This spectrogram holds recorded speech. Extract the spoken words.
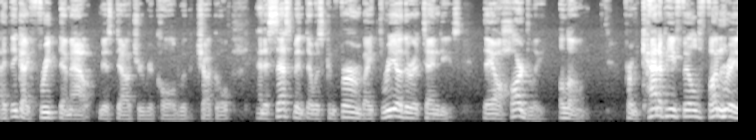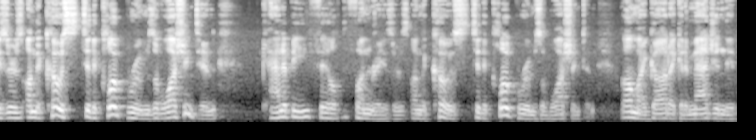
I think I freaked them out, Ms. Daughtry recalled with a chuckle, an assessment that was confirmed by three other attendees. They are hardly alone. From canopy filled fundraisers on the coast to the cloakrooms of Washington, canopy filled fundraisers on the coast to the cloakrooms of Washington. Oh my God, I could imagine the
